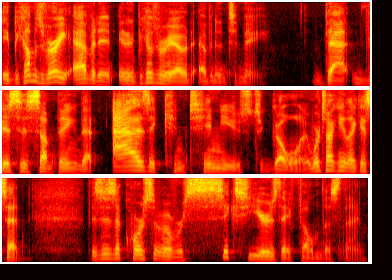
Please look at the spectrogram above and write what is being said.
it becomes very evident, and it becomes very evident to me that this is something that as it continues to go on, and we're talking, like I said, this is a course of over six years they filmed this thing.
